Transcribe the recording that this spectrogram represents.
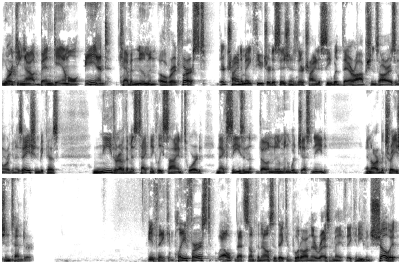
working out Ben Gamel and Kevin Newman over at first. They're trying to make future decisions. They're trying to see what their options are as an organization because neither of them is technically signed toward next season, though Newman would just need an arbitration tender. If they can play first, well, that's something else that they can put on their resume. If they can even show it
